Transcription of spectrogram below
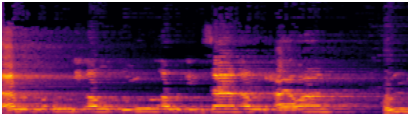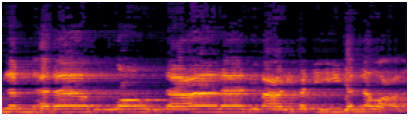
أو الوحوش أو الطيور أو الإنسان أو الحيوان. كلا هداه الله تعالى لمعرفته جل وعلا.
